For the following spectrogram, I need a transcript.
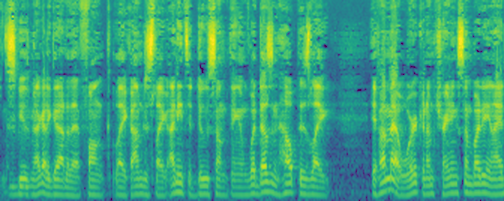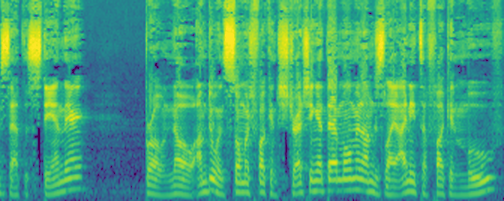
Excuse mm-hmm. me, I gotta get out of that funk. Like I'm just like I need to do something, and what doesn't help is like if I'm at work and I'm training somebody and I just have to stand there, bro. No, I'm doing so much fucking stretching at that moment. I'm just like I need to fucking move.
